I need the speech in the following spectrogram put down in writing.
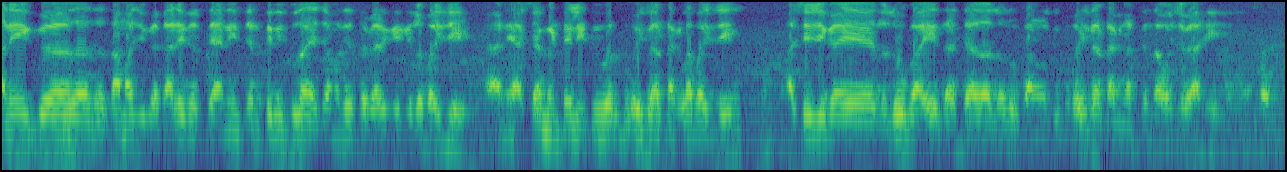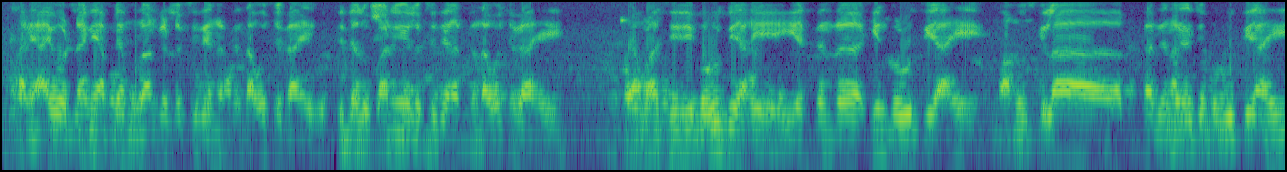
अनेक सामाजिक कार्यकर्ते आणि जनतेने सुद्धा याच्यामध्ये सहकार्य केलं पाहिजे. आणि अशा मेंटॅलिटीवर बहिष्कार टाकला पाहिजे. असे जे काही लोक आहेत अशा लोकांवरती बहिष्कार टाकणं अत्यंत आवश्यक आहे. आणि आई वडिलांनी आपल्या मुलांकडे लक्ष देणं अत्यंत आवश्यक आहे. वस्तीतल्या लोकांनी लक्ष देणं अत्यंत आवश्यक आहे. त्यामुळे अशी जी प्रवृत्ती आहे ही अत्यंत हीन प्रवृत्ती आहे. माणुसकीला धक्का देणाऱ्याची प्रवृत्ती आहे.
